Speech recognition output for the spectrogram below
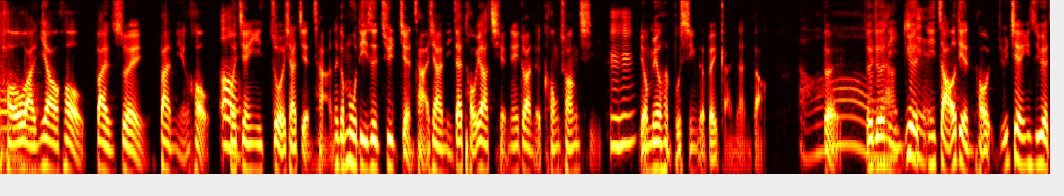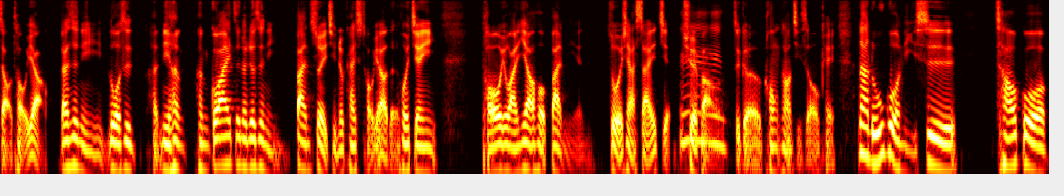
投完药后半岁半年后会建议做一下检查，那个目的是去检查一下你在投药前那段的空窗期，嗯哼，有没有很不幸的被感染到。哦，对，所以就是你越你早点投，就建议是越早投药。但是你如果是很你很很乖，真的就是你半岁以前就开始投药的，会建议。投完药后半年做一下筛检，确保这个空窗期是 OK。嗯、那如果你是超过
